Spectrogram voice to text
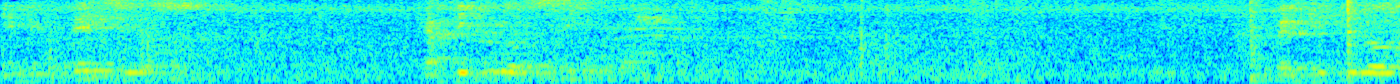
En Efesios, capítulo 5 versículos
